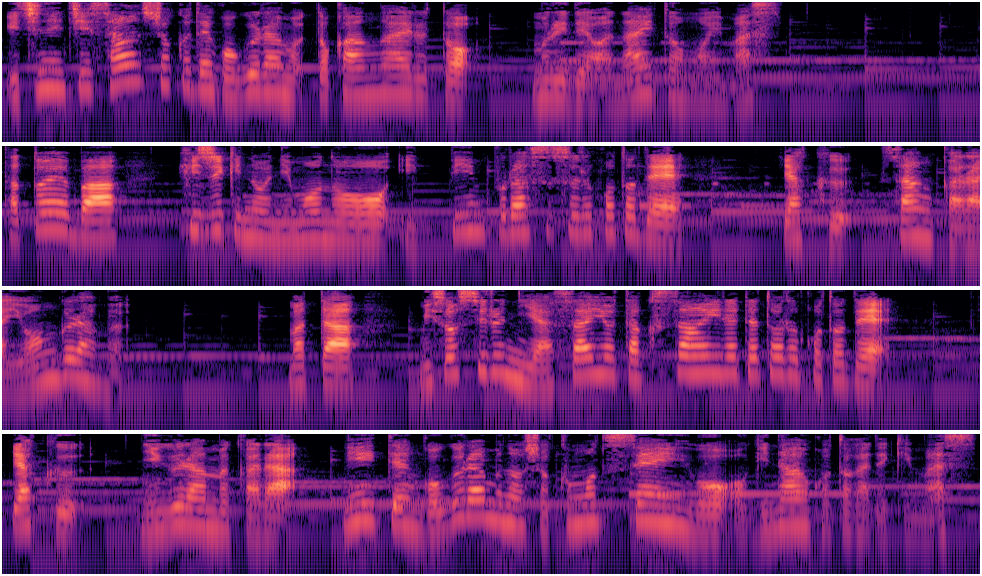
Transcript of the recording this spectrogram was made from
1日3食で5グラムと考えると無理ではないと思います。例えばひじきの煮物を1品プラスすることで約3から4グラム。また味噌汁に野菜をたくさん入れて取ることで約 2g から 2.5g の食物繊維を補うことができます。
